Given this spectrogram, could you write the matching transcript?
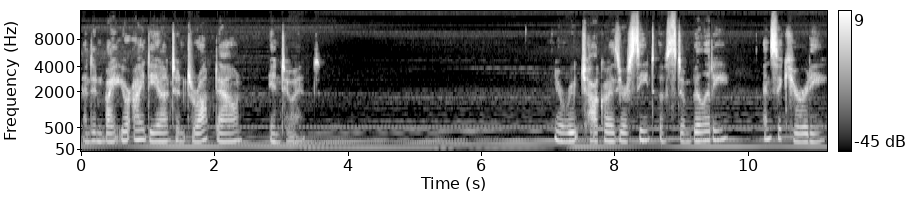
and invite your idea to drop down into it. Your root chakra is your seat of stability and security.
